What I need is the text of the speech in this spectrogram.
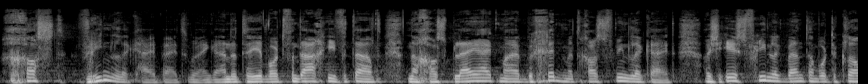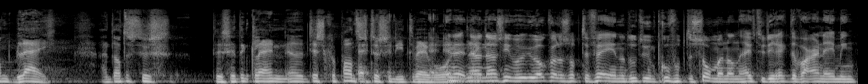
gastvriendelijkheid bij te brengen. En dat wordt vandaag hier vertaald naar gastblijheid... maar het begint met gastvriendelijkheid. Als je eerst vriendelijk bent, dan wordt de klant blij. En dat is dus... Er zit een klein eh, discrepantie tussen die twee woorden. En, eh, nou, nou zien we u ook wel eens op tv en dan doet u een proef op de som... en dan heeft u direct de waarneming,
